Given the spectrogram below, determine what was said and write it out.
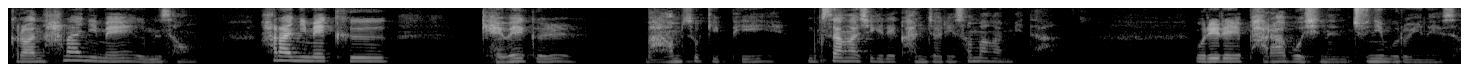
그러한 하나님의 음성, 하나님의 그 계획을 마음속 깊이 묵상하시기를 간절히 소망합니다. 우리를 바라보시는 주님으로 인해서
